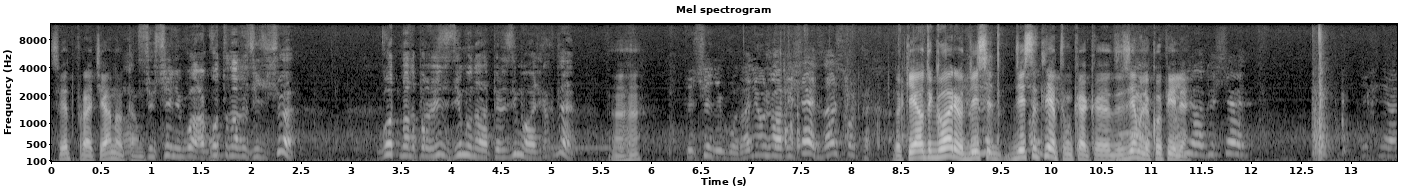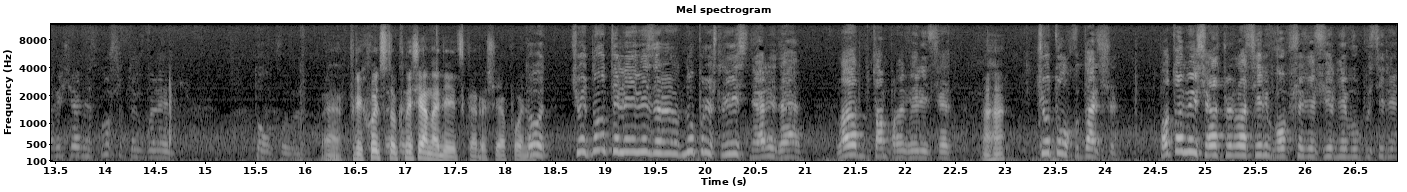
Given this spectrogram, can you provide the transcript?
свет протянут. А, Там. в течение года. А год надо еще. Год надо прожить, зиму надо перезимовать. Когда? Ага. В течение года. Они уже обещают, знаешь сколько? Так я вот и говорю, 10, 10 лет мы как э, землю купили. Они обещают. Их не обещания слушать, так, блин, толку. А, приходится только на себя надеяться, короче, я понял. Ну, что, ну, телевизор, ну, пришли, сняли, да. Ладно, там проверить свет. Ага. Что толку дальше? Потом еще раз пригласили, в общий эфир не выпустили.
